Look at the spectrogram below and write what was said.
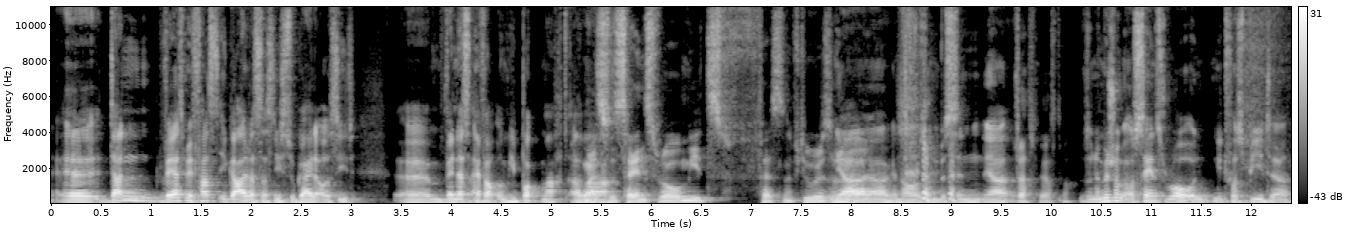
äh, dann wäre es mir fast egal, dass das nicht so geil aussieht. Ähm, wenn das einfach irgendwie Bock macht. Aber meinst du Saints Row meets Fast and Furious? ja, oder? ja, genau, so ein bisschen, ja, Das wär's doch. so eine Mischung aus Saints Row und Need for Speed, ja.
